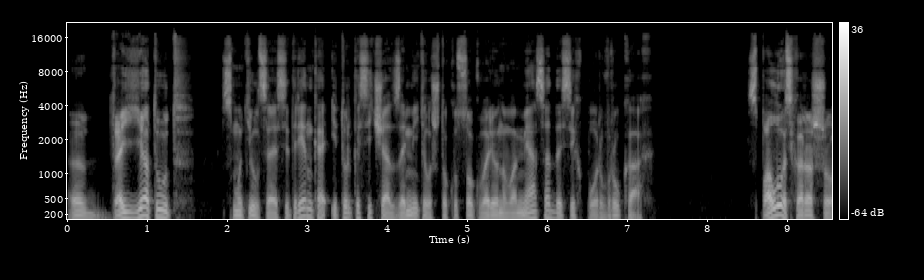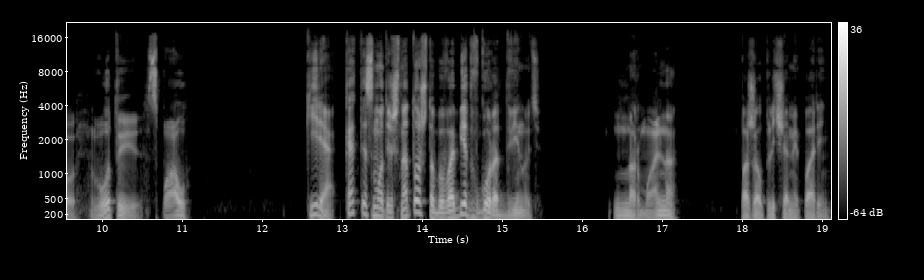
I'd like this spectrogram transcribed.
э, «Да я тут...» Смутился Осетренко и только сейчас заметил, что кусок вареного мяса до сих пор в руках. «Спалось хорошо, вот и спал». «Киря, как ты смотришь на то, чтобы в обед в город двинуть?» «Нормально», — пожал плечами парень.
